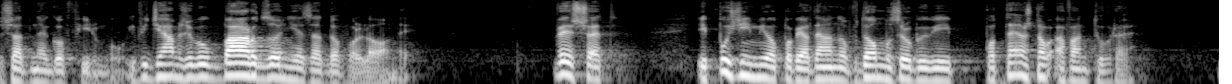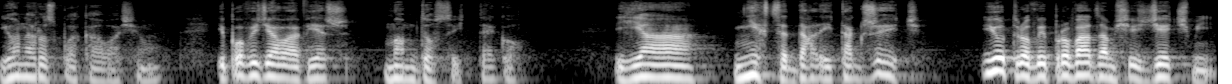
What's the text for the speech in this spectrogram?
żadnego filmu. I widziałem, że był bardzo niezadowolony. Wyszedł i później mi opowiadano, w domu zrobił jej potężną awanturę. I ona rozpłakała się i powiedziała: Wiesz, mam dosyć tego. Ja nie chcę dalej tak żyć. Jutro wyprowadzam się z dziećmi.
